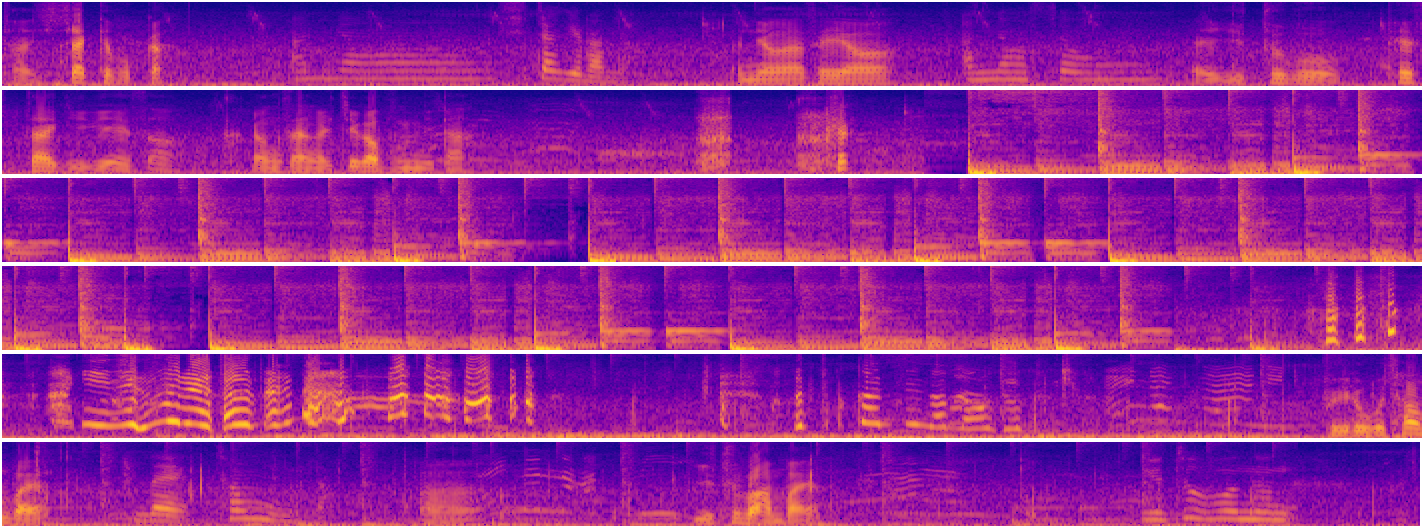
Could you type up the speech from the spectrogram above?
자 시작해볼까? 안녕. 시작이라며. 안녕하세요. 안녕하세요. 네, 유튜브 테스트하기 위해서 영상을 찍어봅니다. 이 짓을 해야 돼 어떡하지 나 너무 브이로그 처음 봐요? 네 처음 봅니다 아 유튜브 안 봐요? 유튜브는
